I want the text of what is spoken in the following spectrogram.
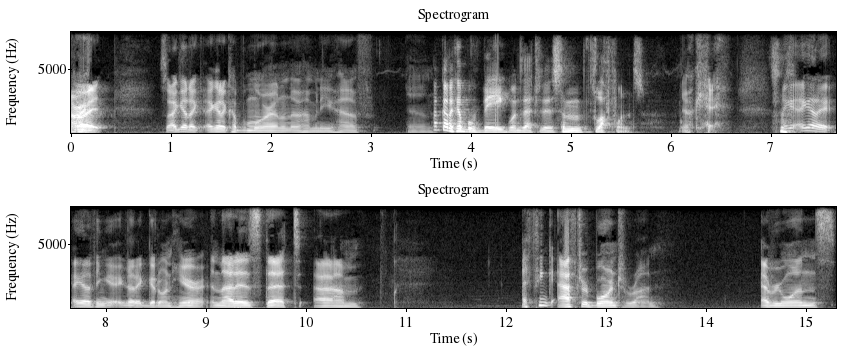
All, All right. right. So I got a, I got a couple more. I don't know how many you have. Um, I've got a couple vague ones after this, some fluff ones. Okay. I, I got a, I got a think I got a good one here, and that is that um, I think after Born to Run, everyone's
